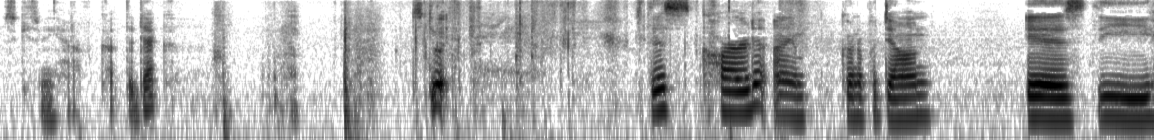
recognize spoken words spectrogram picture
Excuse me, half cut the deck. Let's do it. This card I'm gonna put down is the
